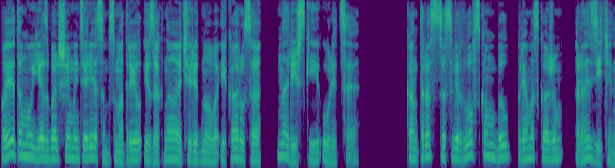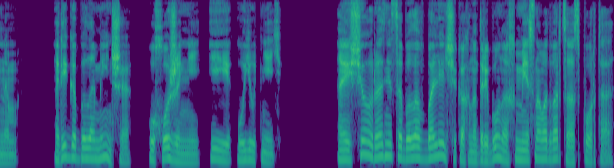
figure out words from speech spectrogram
Поэтому я с большим интересом смотрел из окна очередного Икаруса на Рижские улицы. Контраст со Свердловском был, прямо скажем, разительным. Рига была меньше, ухоженней и уютней. А еще разница была в болельщиках на трибунах местного дворца спорта.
